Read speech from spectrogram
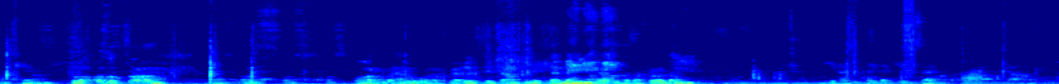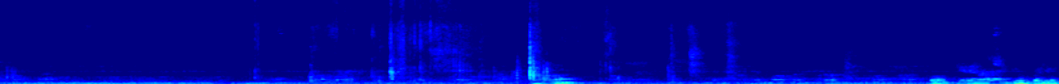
Oké. Szóval az ott a... Az, az, az, az farm, jó? Akkor előtték átnék, nem mindig kell ezen a földön. Kiházunk ide kétszer. Oké, rendben, jók vagyunk.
